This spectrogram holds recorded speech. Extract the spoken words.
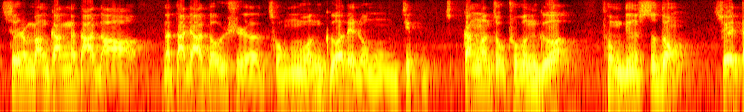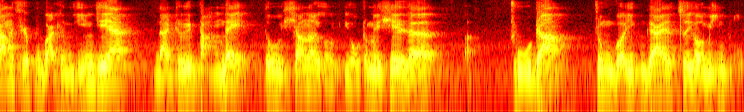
四人帮刚刚打倒，那大家都是从文革那种就刚刚走出文革，痛定思痛，所以当时不管是民间乃至于党内，都相当有有这么一些人啊，主张中国应该自由民主。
